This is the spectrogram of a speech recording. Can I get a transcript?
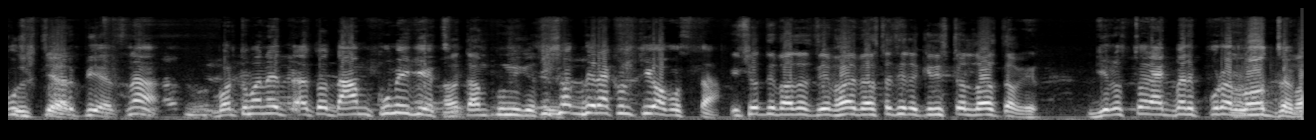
কুষ্টিয়ার পেঁয়াজ না? বর্তমানে তো দাম কমে গিয়েছে। দাম কমে গেছে কৃষকদের এখন কি অবস্থা? ঈশ্বরদী বাজার যেভাবে ব্যস্ত ছিল গৃহস্থ লস যাবে। গৃহস্থর একবারে পুরা লজ যাবে।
